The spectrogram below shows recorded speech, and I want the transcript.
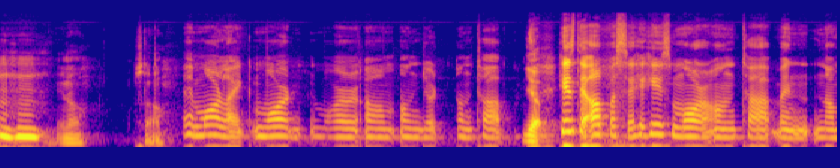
Mm-hmm. You know, so And more like more more um, on your on top. yep. He's the opposite. He's more on top and not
